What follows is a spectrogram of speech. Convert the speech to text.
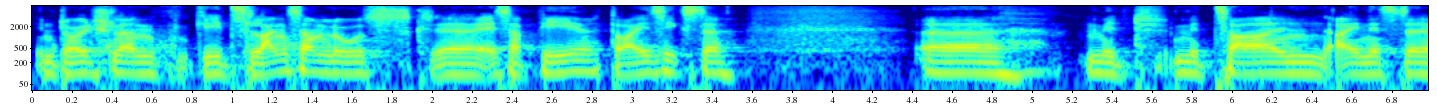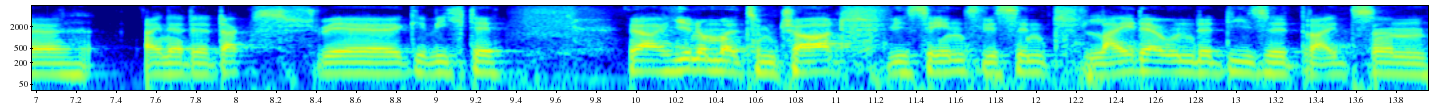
In Deutschland geht es langsam los, äh, SAP 30. Äh, mit, mit Zahlen eines der, einer der DAX-Schwergewichte. Ja, hier nochmal zum Chart. Wir sehen es, wir sind leider unter diese 13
